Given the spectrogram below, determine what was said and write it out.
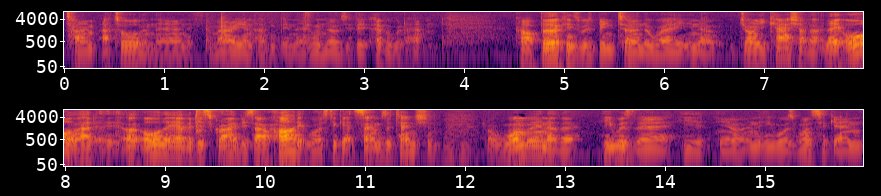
time at all in there. And if Marion hadn't been there, who knows if it ever would have happened. Carl Perkins was being turned away. You know, Johnny Cash had. They all had. All they ever described is how hard it was to get Sam's attention. Mm-hmm. But one way or another, he was there. He, you know, and he was once again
